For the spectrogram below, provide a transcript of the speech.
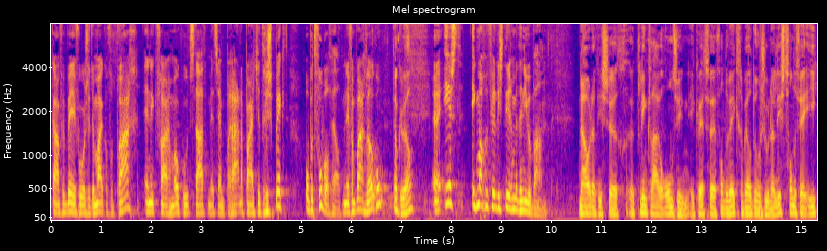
KNVB-voorzitter Michael van Praag. En ik vraag hem ook hoe het staat met zijn paradepaardje het respect op het voetbalveld. Meneer van Praag, welkom. Dank u wel. eerst, ik mag u feliciteren met een nieuwe baan. Nou, dat is uh, klinkklare onzin. Ik werd uh, van de week gebeld door een journalist van de VI...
